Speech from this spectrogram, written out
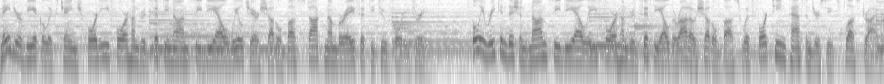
Major Vehicle Exchange Ford E450 non-CDL wheelchair shuttle bus stock number A5243. Fully reconditioned non-CDL E450 Eldorado shuttle bus with 14 passenger seats plus driver.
